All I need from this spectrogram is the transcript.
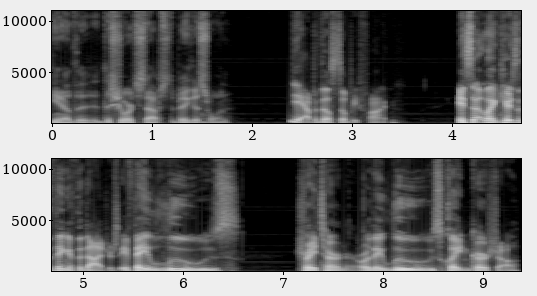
you know the the shortstop's the biggest one. Yeah, but they'll still be fine. It's not like here's the thing: if the Dodgers, if they lose Trea Turner or they lose Clayton Kershaw,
